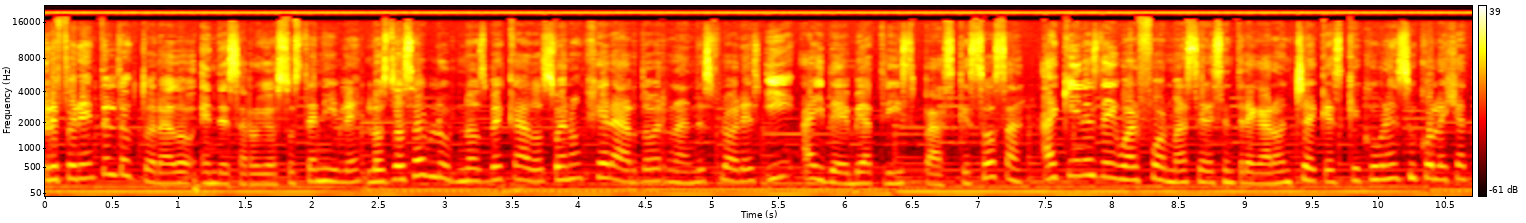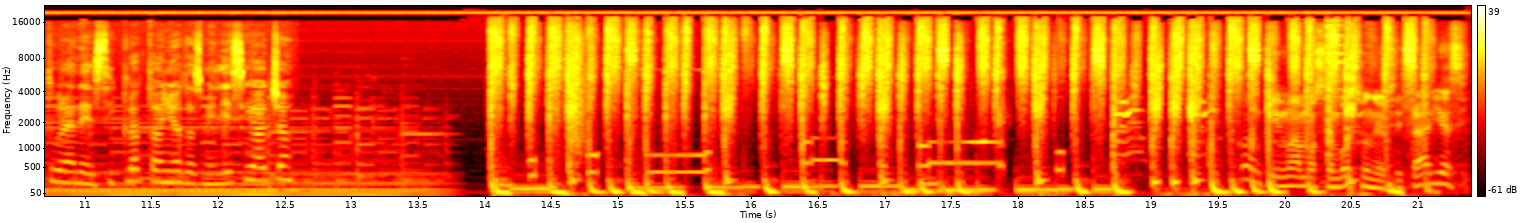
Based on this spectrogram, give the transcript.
Referente al doctorado en desarrollo sostenible, los dos alumnos becados fueron Gerardo Hernández Flores y Aide Beatriz Vázquez Sosa, a quienes de igual forma se les entregaron cheques que cubren su colegiatura del ciclo otoño 2018 Continuamos en Voces Universitarias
